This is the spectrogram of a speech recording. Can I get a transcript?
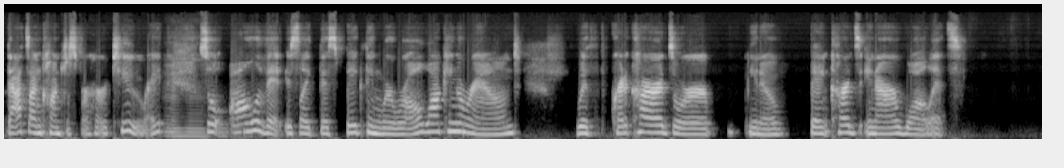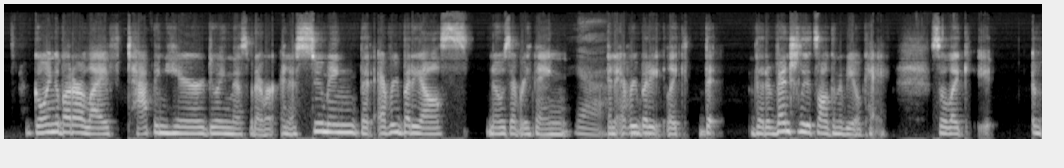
That's unconscious for her too, right? Mhm. So all of it is like this big thing where we're all walking around with credit cards or, you know, bank cards in our wallets, going about our life, tapping here, doing this, whatever, and assuming that everybody else knows everything Yeah. and everybody like that that eventually it's all going to be okay. So like uh,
